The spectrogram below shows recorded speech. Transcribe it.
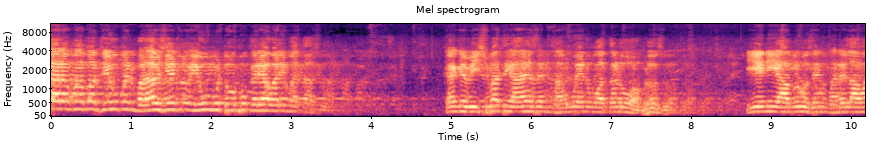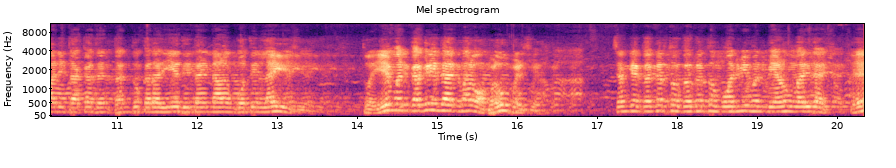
તારા મા બાપ જેવું મને ભણાવશે એટલું એવું હું ટોપું કર્યા વાળી માતા છું. કારણ કે વિશ્વાથી આયા છે ને એનું વાતડું વાપરું છું. એની આબરૂ છે મને લાવવાની તાકાત છે તને તો કદાચ એ ત્રણ દાડા ગોતી લાવી છે. તો એ મને કગરી જાય મારે અભળવું પડશે. કે ગગર તો મોનવી મન મેણું મારી જાય. હે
